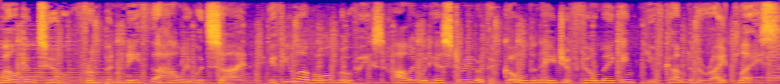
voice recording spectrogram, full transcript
Welcome to From Beneath the Hollywood Sign. If you love old movies, Hollywood history, or the golden age of filmmaking, you've come to the right place.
